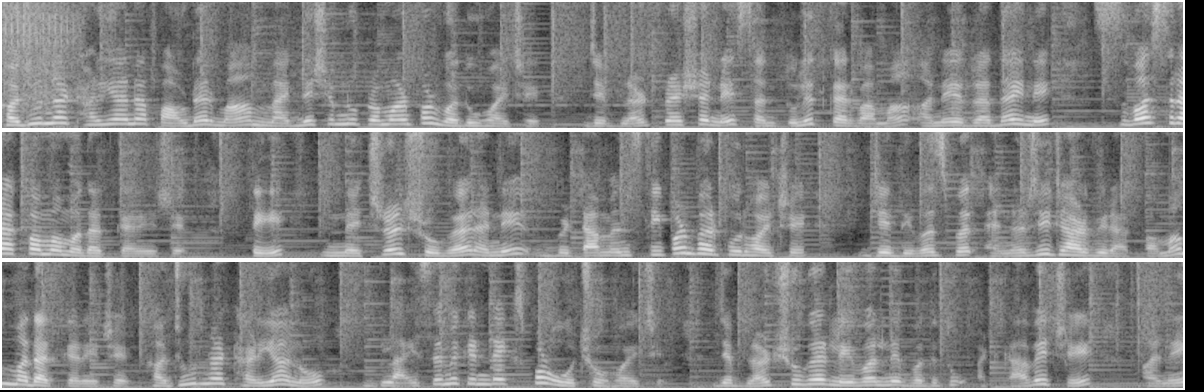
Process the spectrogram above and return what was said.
ખજૂરના ઠળિયાના પાવડરમાં મેગ્નેશિયમનું પ્રમાણ પણ વધુ હોય છે, જે બ્લડ પ્રેશરને સંતુલિત કરવામાં અને હૃદયને સ્વસ્થ રાખવામાં મદદ કરે છે. તે નેચરલ શુગર અને વિટામિન્સથી પણ ભરપૂર હોય છે, જે દિવસભર એનર્જી જાળવી રાખવામાં મદદ કરે છે. ખજૂરના ઠળિયાનો ગ્લાયસેમિક ઇન્ડેક્સ પણ ઓછો હોય છે, જે બ્લડ શુગર લેવલને વધતું અટકાવે છે અને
